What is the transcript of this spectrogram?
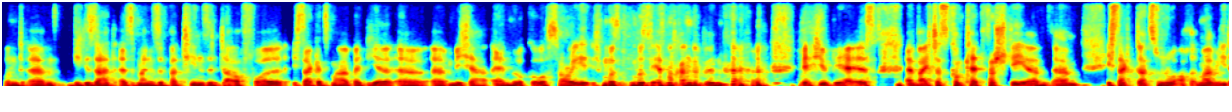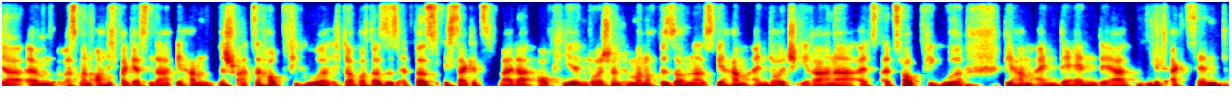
Und ähm, wie gesagt, also meine Sympathien sind da auch voll. Ich sage jetzt mal bei dir, äh, äh, Micha, äh, Mirko, sorry, ich muss, muss mich erstmal dran gewöhnen, wer hier wer ist, äh, weil ich das komplett verstehe. Ähm, ich sage dazu nur auch immer wieder, ähm, was man auch nicht vergessen darf, wir haben eine schwarze Hauptfigur. Ich glaube, auch das ist etwas, ich sage jetzt leider auch hier in Deutschland immer noch besonders. Wir haben einen Deutsch-Iraner als, als Hauptfigur. Wir haben einen Dänen, der mit Akzent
